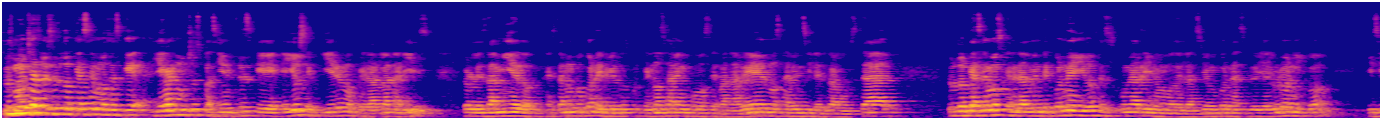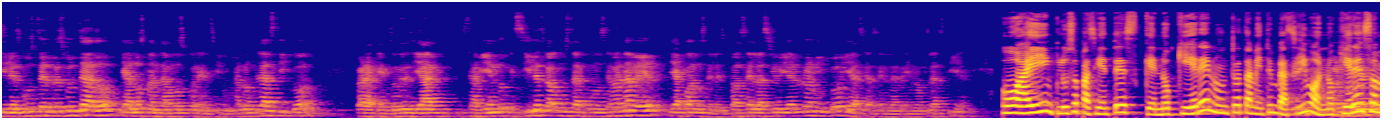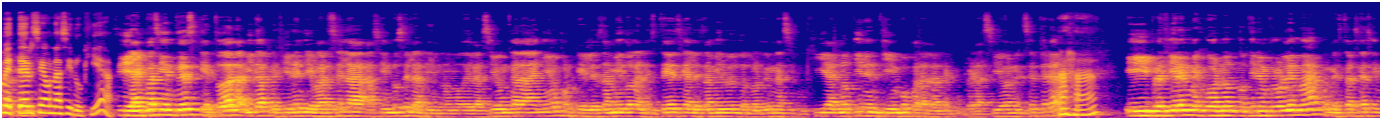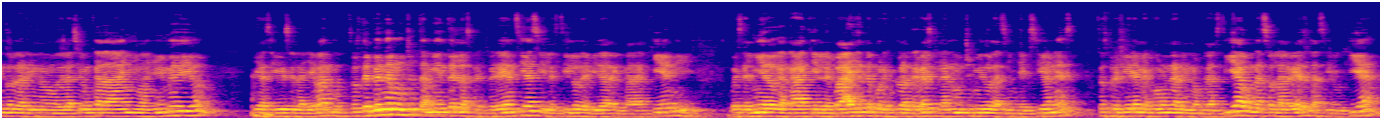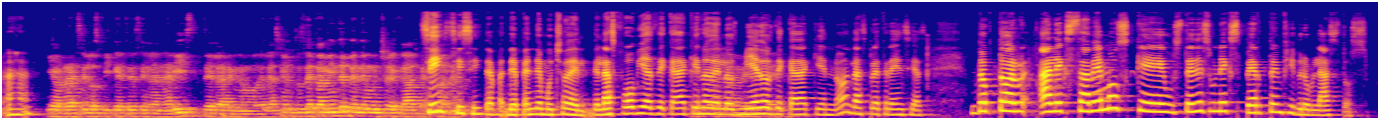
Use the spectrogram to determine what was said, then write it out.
Entonces muchas veces lo que hacemos es que llegan muchos pacientes que ellos se quieren operar la nariz, pero les da miedo, están un poco nerviosos porque no saben cómo se van a ver, no saben si les va a gustar, entonces lo que hacemos generalmente con ellos es una rinomodelación con ácido hialurónico y si les gusta el resultado ya los mandamos con el cirujano plástico para que entonces ya sabiendo que sí les va a gustar cómo se van a ver, ya cuando se les pase el ácido hialurónico ya se hacen la rinoplastía. O hay incluso pacientes que no quieren un tratamiento invasivo, no quieren someterse a una cirugía. Sí, hay pacientes que toda la vida prefieren llevársela haciéndose la rinomodelación cada año porque les da miedo la anestesia, les da miedo el dolor de una cirugía, no tienen tiempo para la recuperación, etcétera. Y prefieren mejor, no, no tienen problema con estarse haciendo la rinomodelación cada año, año y medio y así se la llevando. Entonces depende mucho también de las preferencias y el estilo de vida de cada quien y pues el miedo que a cada quien le va. Hay gente, por ejemplo, al revés, que le dan mucho miedo a las inyecciones, entonces prefiere mejor una rinoplastía una sola vez, la cirugía, y ahorrarse los piquetes en la nariz de la rinomodelación. Entonces también depende mucho de cada persona. Sí, sí, sí, depende mucho de, de, las fobias de cada quien o de los miedos de cada quien, ¿no? Las preferencias. Doctor Alex, sabemos que usted es un experto en fibroblastos.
